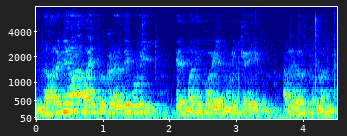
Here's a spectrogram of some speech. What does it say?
இந்த அருமையான வாய்ப்புக்கு நன்றி கூறி என் மதிப்புரையை முடிக்கிறேன். அனைவருக்கும் நன்றி.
